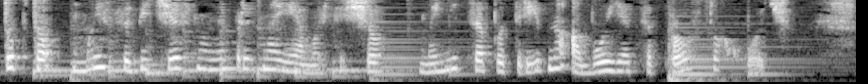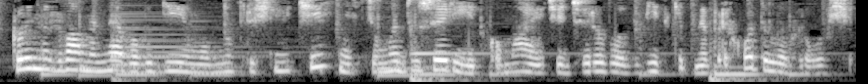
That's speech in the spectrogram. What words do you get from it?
Тобто ми собі чесно не признаємося, що мені це потрібно або я це просто хочу. Коли ми з вами не володіємо внутрішньою чесністю, ми дуже рідко, маючи джерело, звідки б не приходили гроші,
